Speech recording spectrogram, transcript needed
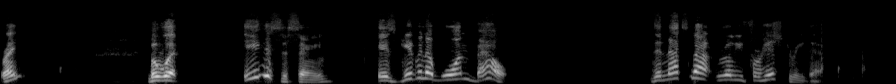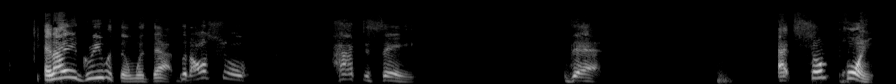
right? But what Egas is saying is giving up one belt, then that's not really for history then. And I agree with them with that, but also have to say that at some point,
